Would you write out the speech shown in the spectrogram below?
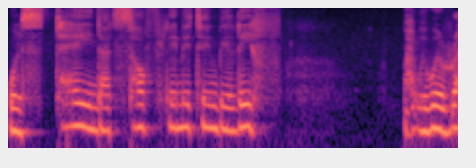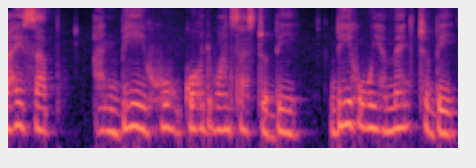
will stay in that self limiting belief, but we will rise up and be who God wants us to be, be who we are meant to be.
